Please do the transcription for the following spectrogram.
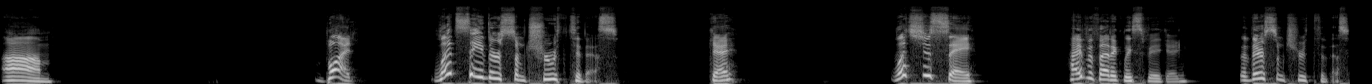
Um. But let's say there's some truth to this. Okay. Let's just say, hypothetically speaking, that there's some truth to this.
